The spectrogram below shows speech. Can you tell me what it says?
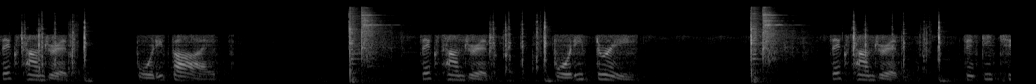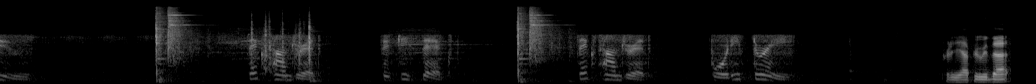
Six hundred forty-five. Six hundred forty-three. Six hundred fifty-two. Six hundred fifty-six. Six hundred 43. Pretty happy with that.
